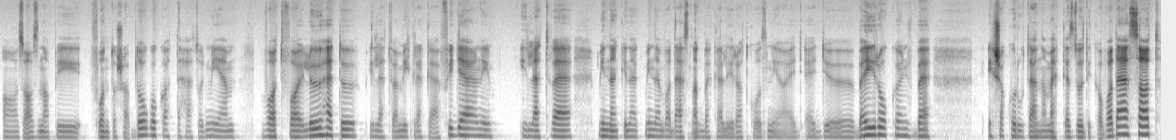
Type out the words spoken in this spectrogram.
az aznapi fontosabb dolgokat, tehát hogy milyen vadfaj lőhető, illetve mikre kell figyelni, illetve mindenkinek, minden vadásznak be kell iratkoznia egy, egy beírókönyvbe, és akkor utána megkezdődik a vadászat.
